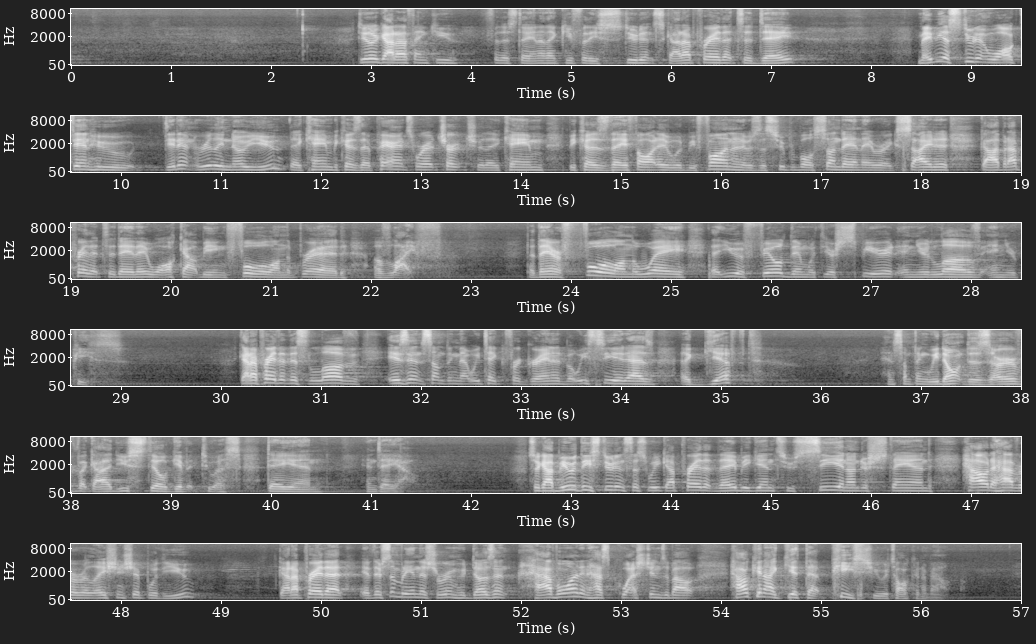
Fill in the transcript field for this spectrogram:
Dear Lord God, I thank you for this day and I thank you for these students. God, I pray that today, Maybe a student walked in who didn't really know you. They came because their parents were at church, or they came because they thought it would be fun and it was the Super Bowl Sunday and they were excited. God, but I pray that today they walk out being full on the bread of life. That they are full on the way that you have filled them with your spirit and your love and your peace. God, I pray that this love isn't something that we take for granted, but we see it as a gift and something we don't deserve, but God, you still give it to us day in and day out. So, God, be with these students this week. I pray that they begin to see and understand how to have a relationship with you. God, I pray that if there's somebody in this room who doesn't have one and has questions about how can I get that peace you were talking about?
